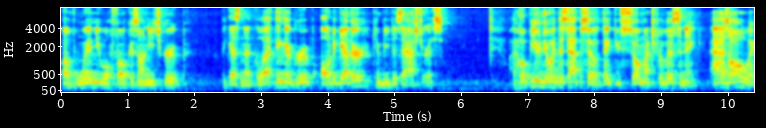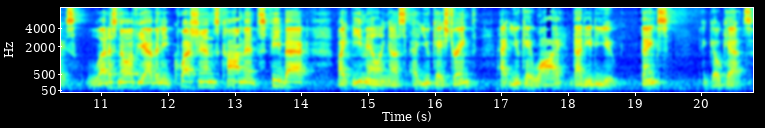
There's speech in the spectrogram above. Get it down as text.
of when you will focus on each group because neglecting a group altogether can be disastrous. I hope you enjoyed this episode. Thank you so much for listening. As always, let us know if you have any questions, comments, feedback by emailing us at ukstrength at uky.edu. Thanks, and go Cats.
